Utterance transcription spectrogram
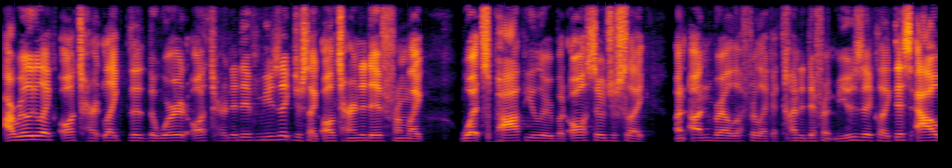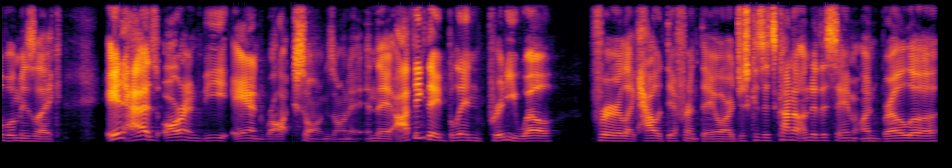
I really like alter like the the word alternative music, just like alternative from like what's popular, but also just like an umbrella for like a ton of different music. Like this album is like it has R and B and rock songs on it, and they I think they blend pretty well for like how different they are, just because it's kind of under the same umbrella.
